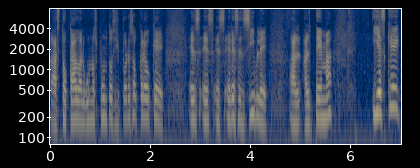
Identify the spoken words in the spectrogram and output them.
has tocado algunos puntos y por eso creo que es, es, es eres sensible al, al tema. Y es que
